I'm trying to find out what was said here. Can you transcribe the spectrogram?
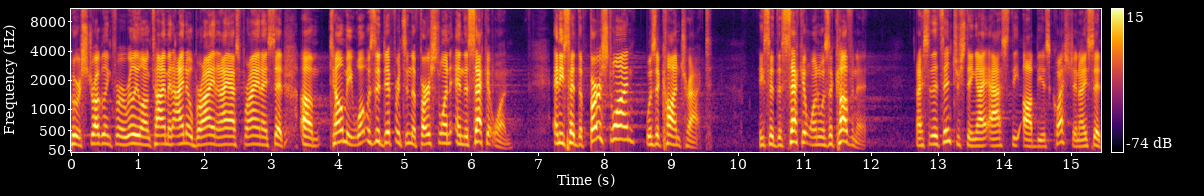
who are struggling for a really long time. And I know Brian, and I asked Brian, I said, um, Tell me, what was the difference in the first one and the second one? And he said the first one was a contract. He said the second one was a covenant. And I said, That's interesting. I asked the obvious question. I said,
